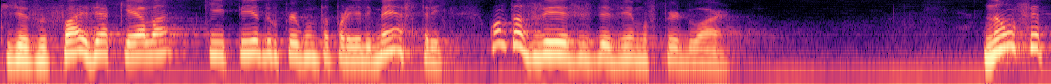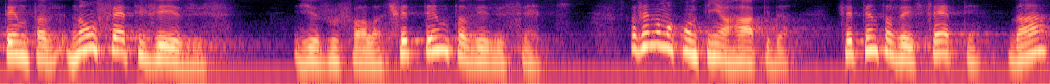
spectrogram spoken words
que Jesus faz é aquela que Pedro pergunta para ele, mestre, quantas vezes devemos perdoar? Não, 70, não sete vezes, Jesus fala, 70 vezes sete. Fazendo uma continha rápida, 70 vezes 7 dá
